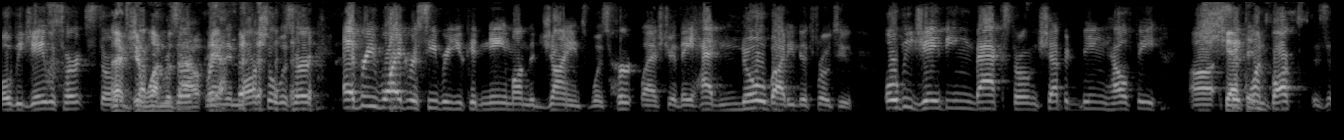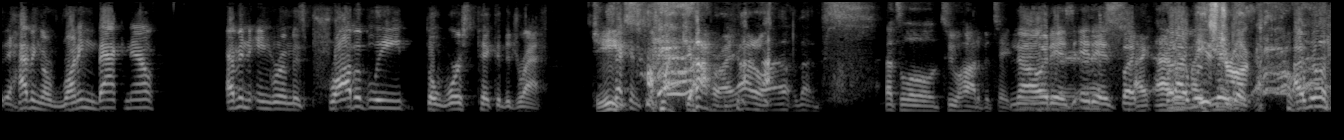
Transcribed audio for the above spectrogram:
OBJ was hurt, Sterling Shepard was, was hurt, out. Brandon yeah. Marshall was hurt. Every wide receiver you could name on the Giants was hurt last year. They had nobody to throw to. OBJ being back, Sterling Shepard being healthy, uh, Saquon Bark having a running back now. Evan Engram is probably the worst pick of the draft. Jeez. Second oh my God. All right. I don't that's a little too hot of a take. No, it is. There. It is. But I, I but I will say this. I will.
